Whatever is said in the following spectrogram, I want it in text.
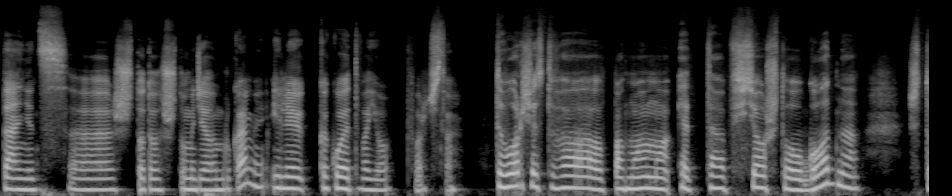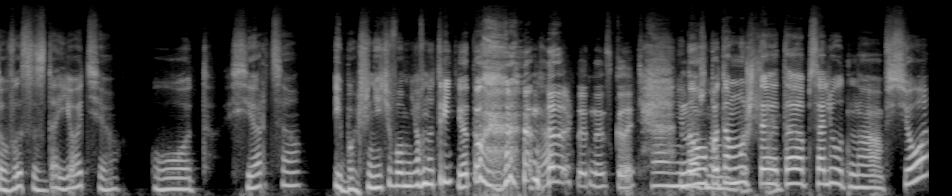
танец, э, что-то, что мы делаем руками, или какое твое творчество? Творчество, по-моему, это все что угодно, что вы создаете от сердца. И больше ничего у меня внутри нету. Надо что-то надо сказать. А, быть потому что это абсолютно все.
